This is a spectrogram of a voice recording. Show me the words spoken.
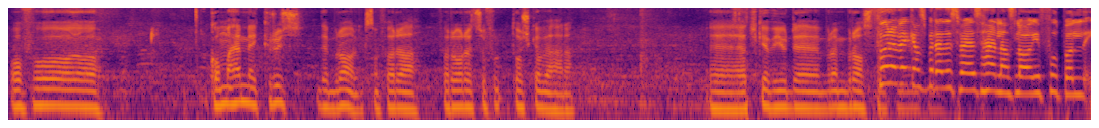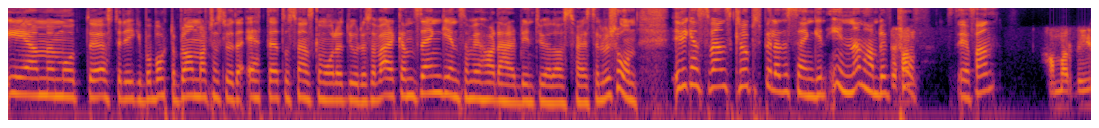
Och få komma hem med kryss, det är bra. Liksom förra, förra året så torskade vi här. Eh, Jag tycker vi gjorde en bra start. Förra veckan spelade Sveriges herrlandslag i fotboll-EM mot eh, Österrike på bortaplan. Matchen slutade 1-1 och svenska målet gjordes av Erkan Zengin som vi hörde här bli intervjuad av Sveriges Television. I vilken svensk klubb spelade Zengin innan han blev proff? Stefan. Hammarby.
